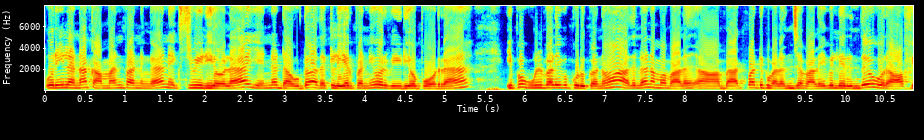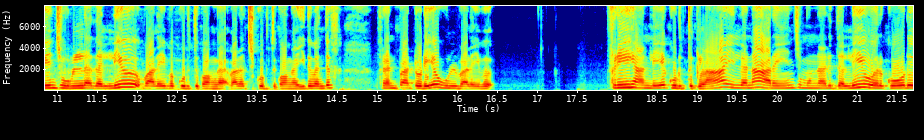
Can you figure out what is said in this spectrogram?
புரியலன்னா கமெண்ட் பண்ணுங்கள் நெக்ஸ்ட் வீடியோவில் என்ன டவுட்டோ அதை கிளியர் பண்ணி ஒரு வீடியோ போடுறேன். இப்போ உள்வளைவு கொடுக்கணும். அதில் நம்ம வளை பேக் பாட்டுக்கு வளைஞ்ச வளைவிலிருந்து ஒரு ஆஃப் இன்ச் உள்ளே தள்ளி வளைவை கொடுத்துக்கோங்க. வளைச்சி கொடுத்துக்கோங்க. இது வந்து ஃப்ரண்ட் பார்ட்டுடைய உள்வளைவு. ஃப்ரீ ஹேண்ட்லேயே கொடுத்துக்கலாம். இல்லைன்னா அரை இன்ச் முன்னாடி தள்ளி ஒரு கோடு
